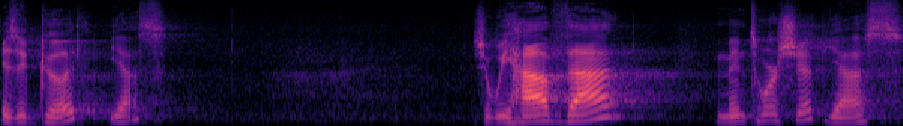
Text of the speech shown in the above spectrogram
Is it good? Yes. Should we have that? Mentorship? Yes.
